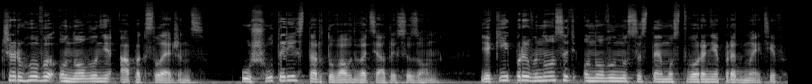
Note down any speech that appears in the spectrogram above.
чергове оновлення Apex Legends. У шутері стартував 20-й сезон, який привносить оновлену систему створення предметів,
